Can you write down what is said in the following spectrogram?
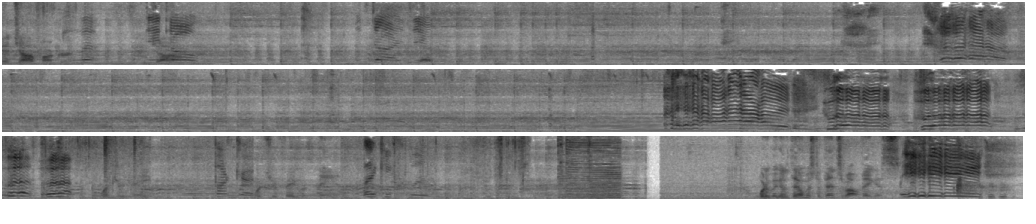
Good job, Parker. Good job. Good job. What's your favorite band? Mikey Flu. What are we going to tell Mr. Vince about Vegas?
